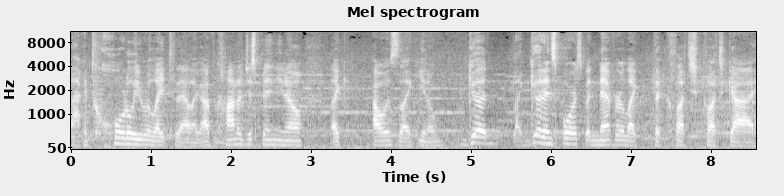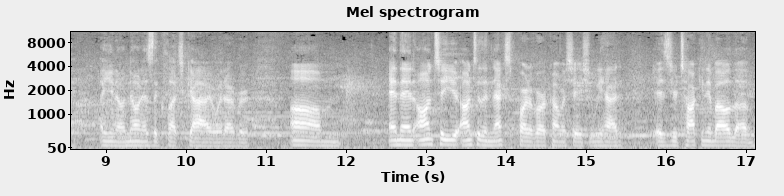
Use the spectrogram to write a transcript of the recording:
I can totally relate to that. Like I've kind of just been, you know, like I was like, you know, good, like good in sports, but never like the clutch, clutch guy, uh, you know, known as the clutch guy or whatever. Um, and then onto your onto the next part of our conversation we had is you're talking about um,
